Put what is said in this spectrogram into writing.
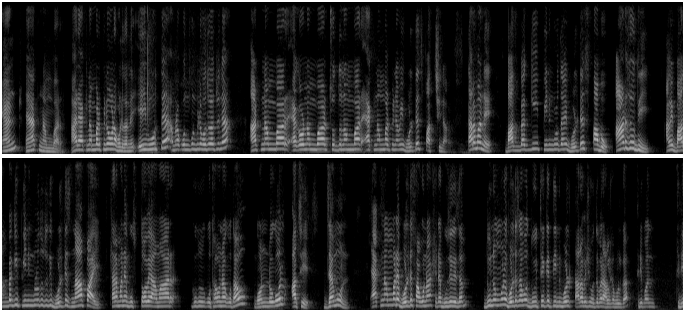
অ্যান্ড এক নাম্বার। আর এক নাম্বার পিনেও আমরা ভোল্টেজ এই মুহূর্তে আমরা কোন কোন পিনে ভোল্টেজ পাচ্ছি না? আট নাম্বার, এগারো নাম্বার, চোদ্দ নাম্বার, এক নাম্বার পিনে আমি ভোল্টেজ পাচ্ছি না। তার মানে বাদ বাকি পিনগুলোতে আমি ভোল্টেজ পাবো। আর যদি আমি বাদ বাকি পিনগুলোতে যদি ভোল্টেজ না পাই, তার মানে বুঝতে হবে আমার কোনো- কোথাও না কোথাও গন্ডগোল আছে। যেমন, এক নম্বরে ভোল্টেজ পাবো না, সেটা বুঝে গেছিলাম। দুই নম্বরে ভোল্টেজ পাবো, দুই থেকে তিন ভোল্ট, তারও বেশি হতে পারে হালকা ফুলকা। Three point three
